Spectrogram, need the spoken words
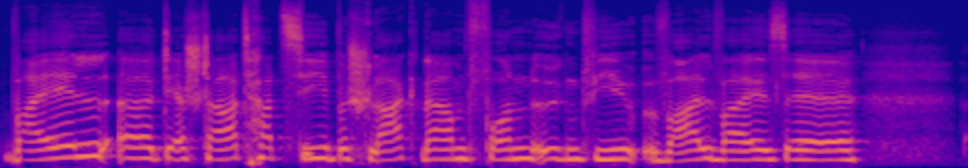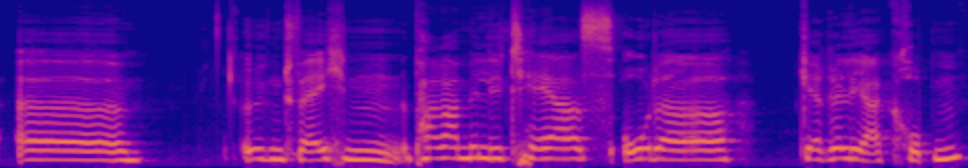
weil äh, der Staat hat sie beschlagnahmt von irgendwie wahlweise äh, irgendwelchen Paramilitärs oder Guerillagruppen.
